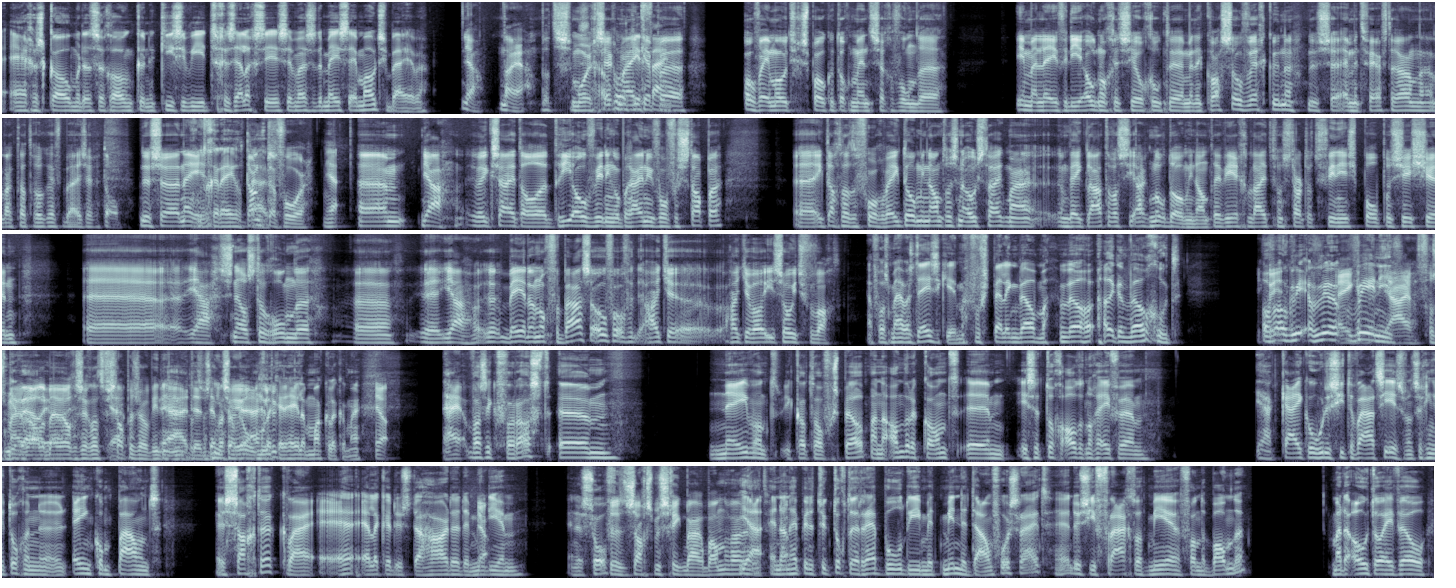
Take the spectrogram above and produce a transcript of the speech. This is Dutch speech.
ergens komen... dat ze gewoon kunnen kiezen wie het gezelligste is... en waar ze de meeste emotie bij hebben. Ja, nou ja, dat is mooi gezegd. Maar ik heb over emotie gesproken toch mensen gevonden in mijn leven die ook nog eens heel goed uh, met een kwast overweg kunnen. Dus, uh, en met verf eraan, uh, laat ik dat er ook even bij zeggen. Top. Dus nee, goed geregeld dank thuis. daarvoor. Ja. Um, ja, ik zei het al, drie overwinningen op rij nu voor Verstappen. ik dacht dat het vorige week dominant was in Oostenrijk, maar een week later was hij eigenlijk nog dominant. Hij weer geleid van start tot finish, pole position, ja, snelste ronde. ja, ben je daar nog verbaasd over of had je, had je wel iets, zoiets verwacht? Nou, volgens mij was deze keer mijn voorspelling wel, maar wel, had ik het wel goed. Ik of weet, ook weer, weer, ik, weer niet. Ja, volgens mij hebben we allebei wel gezegd dat Verstappen ja. zou winnen. Ja, dat, dat was was, niet zo heel eigenlijk een hele makkelijke. Maar ja. nou, was ik verrast? Um, nee, want ik had het al voorspeld. Maar aan de andere kant um, is het toch altijd nog even ja, kijken hoe de situatie is. Want ze gingen toch een, een één compound uh, zachter qua eh, elke. Dus de harde, de medium... En de soft. De zachtst beschikbare banden waren Ja, het. en dan heb je natuurlijk toch de Red Bull die met minder downforce rijdt. Hè? Dus je vraagt wat meer van de banden. Maar de auto heeft wel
